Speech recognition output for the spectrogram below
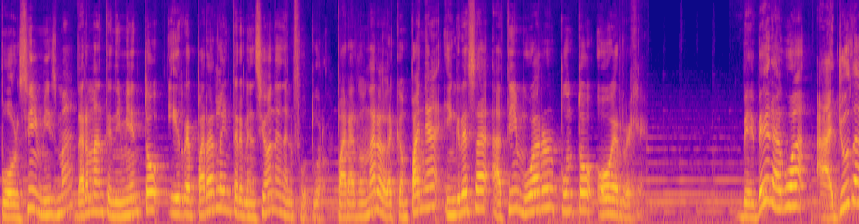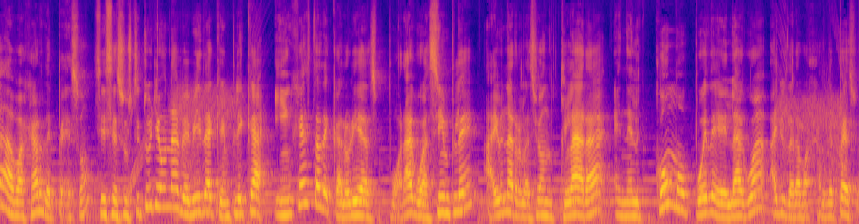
por sí misma, dar mantenimiento y reparar la intervención en el futuro. Para donar a la campaña, ingresa a teamwater.org. ¿Beber agua ayuda a bajar de peso? Si se sustituye una bebida que implica ingesta de calorías por agua simple, hay una relación clara en el cómo puede el agua ayudar a bajar de peso.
